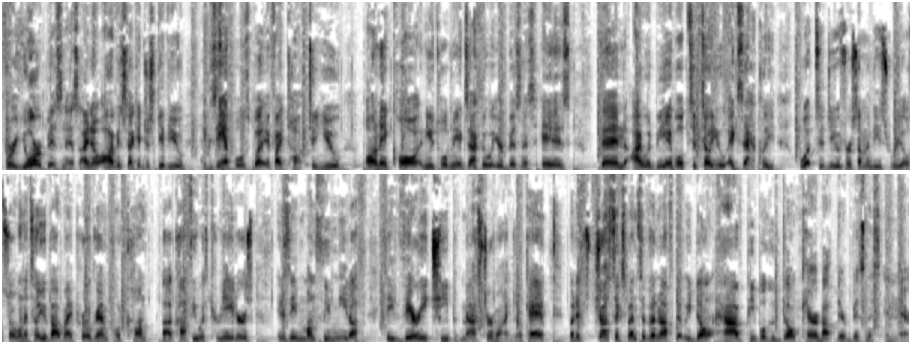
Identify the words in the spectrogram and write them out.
for your business i know obviously i can just give you examples but if i talk to you on a call and you told me exactly what your business is then I would be able to tell you exactly what to do for some of these reels. So I want to tell you about my program called Con- uh, Coffee with Creators. It is a monthly meetup. It's a very cheap mastermind, okay? But it's just expensive enough that we don't have people who don't care about their business in there.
